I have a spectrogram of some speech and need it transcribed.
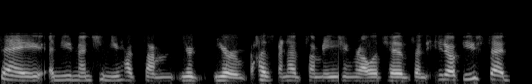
say and you mentioned you had some your your husband had some aging relatives and you know, if you said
